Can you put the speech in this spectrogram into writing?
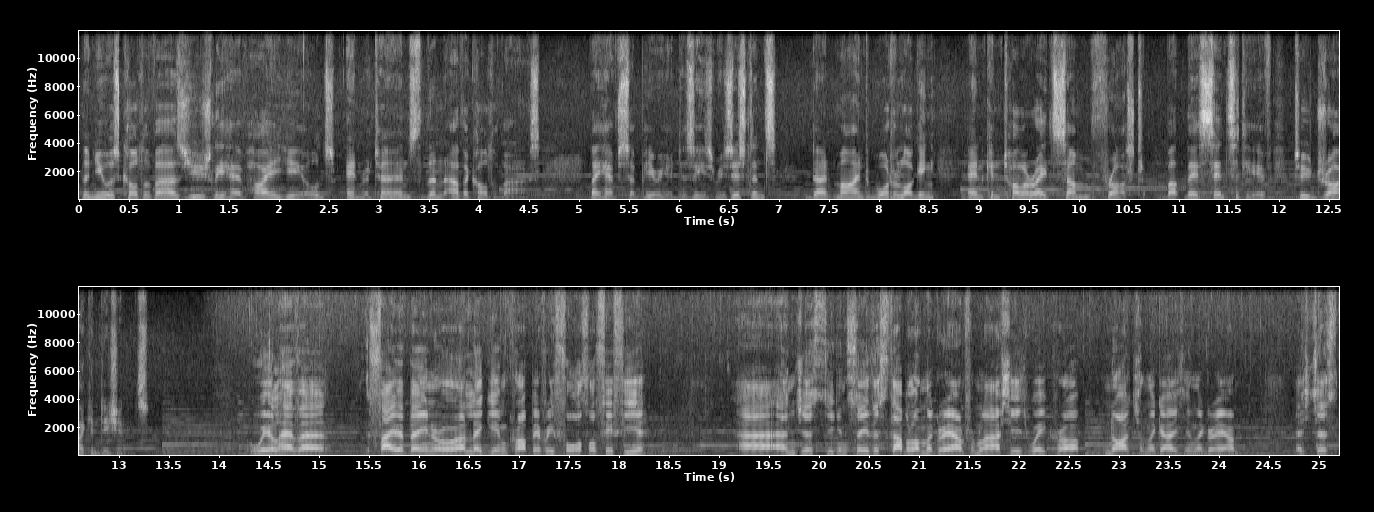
the newest cultivars usually have higher yields and returns than other cultivars. They have superior disease resistance, don't mind waterlogging and can tolerate some frost, but they're sensitive to dry conditions. We'll have a faba bean or a legume crop every fourth or fifth year. Uh, and just you can see the stubble on the ground from last year's wheat crop, nitrogen that goes in the ground. It's just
